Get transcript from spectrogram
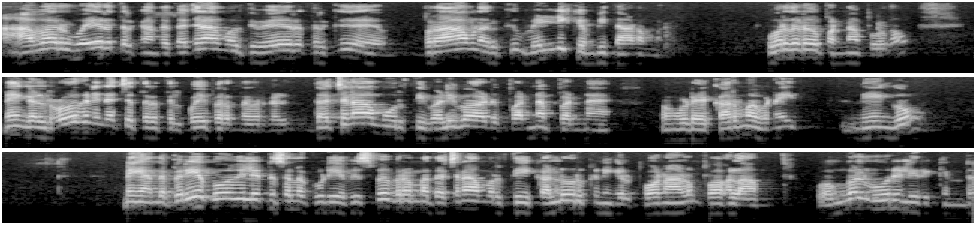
அவர் உயரத்திற்கு அந்த தட்சிணாமூர்த்தி உயரத்திற்கு பிராமணருக்கு வெள்ளி கம்பி தானம் ஒரு தடவை பண்ணா போதும். நீங்கள் ரோகிணி நட்சத்திரத்தில் போய் பிறந்தவர்கள் தட்சிணாமூர்த்தி வழிபாடு பண்ண பண்ண உங்களுடைய கர்ம வினை நீங்கும். நீங்க அந்த பெரிய கோவில் என்று சொல்லக்கூடிய விஸ்வ பிரம்ம தட்சிணாமூர்த்தி கல்லூருக்கு நீங்கள் போனாலும் போகலாம். உங்கள் ஊரில் இருக்கின்ற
